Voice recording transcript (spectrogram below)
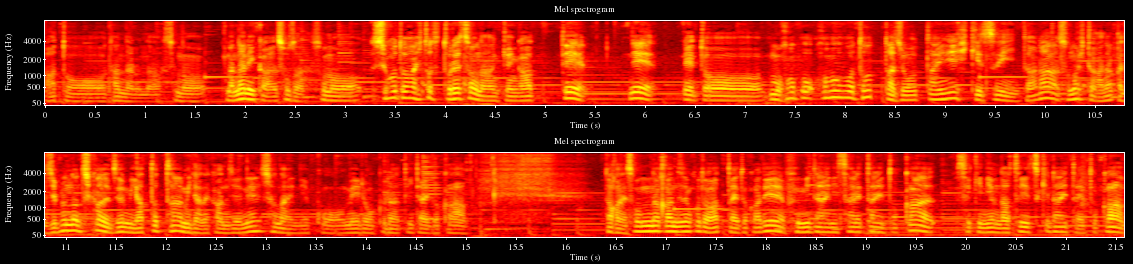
あとなんだろうなその、まあ、何かそうそうその仕事が一つ取れそうな案件があってでえっともうほぼほぼほぼ取った状態で引き継いだらその人がなんか自分の力で全部やったったみたいな感じでね社内にこうメールを送られていたりとかだからねそんな感じのことがあったりとかで踏み台にされたりとか責任をなすりつけられたりとか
